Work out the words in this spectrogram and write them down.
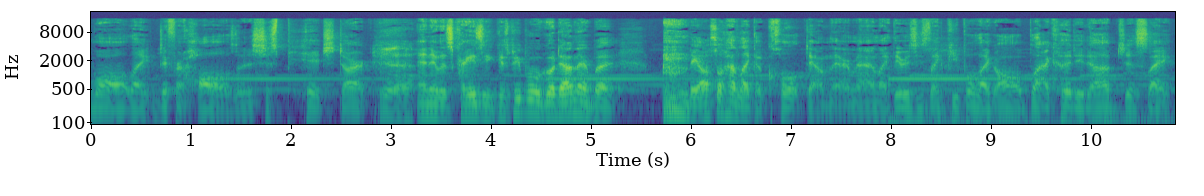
wall, like different halls, and it's just pitch dark. Yeah. and it was crazy because people would go down there, but. they also had like a cult down there, man. Like there was these like people like all black hooded up, just like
